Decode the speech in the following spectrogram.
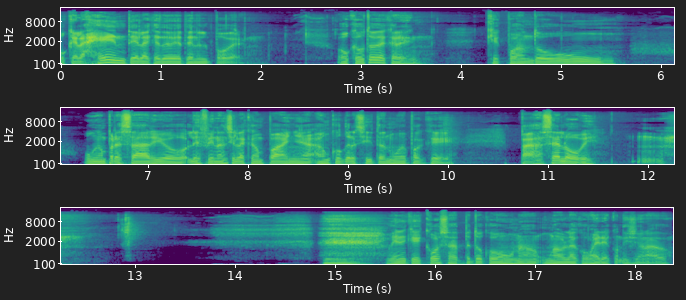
Porque la gente es la que debe tener el poder. ¿O qué ustedes creen? Que cuando un, un empresario le financia la campaña a un congresista no es para qué? Para hacer lobby. Miren qué cosa me tocó una, un hablar con aire acondicionado.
